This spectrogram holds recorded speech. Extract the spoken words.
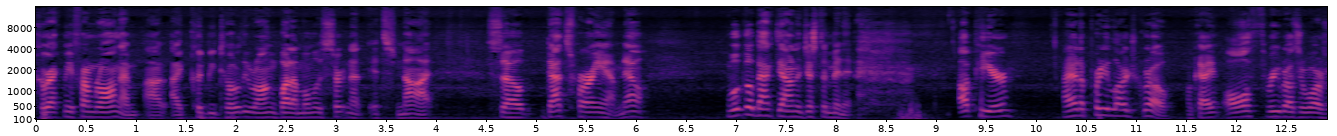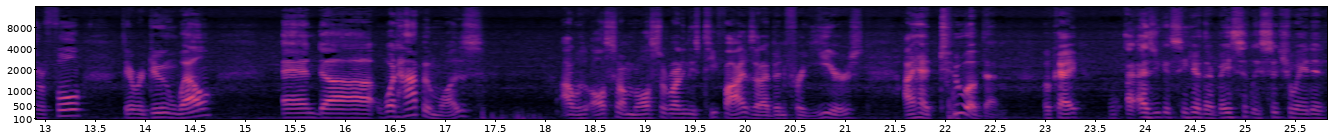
Correct me if I'm wrong. I'm, uh, I could be totally wrong, but I'm almost certain that it's not. So that's where I am. Now, we'll go back down in just a minute. Up here, I had a pretty large grow, okay? All three reservoirs were full. They were doing well. And uh, what happened was, I was also, I'm also running these T5s that I've been for years. I had two of them, okay? As you can see here, they're basically situated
